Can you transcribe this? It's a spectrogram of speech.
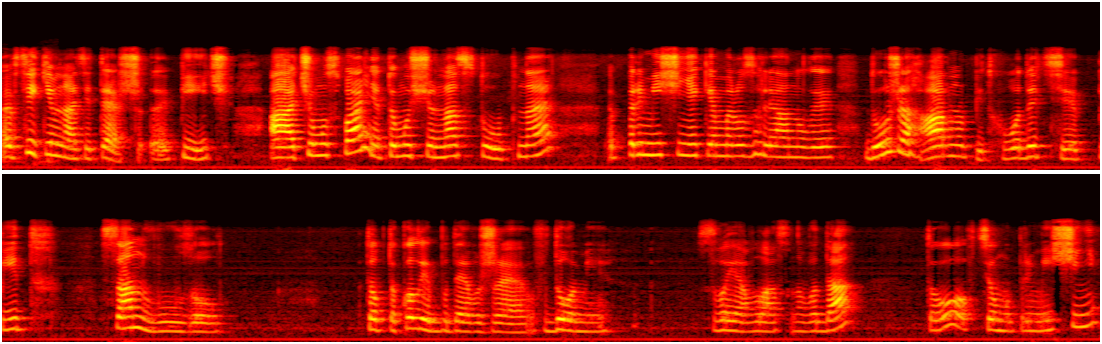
В цій кімнаті теж е, піч. А чому спальня? Тому що наступне приміщення, яке ми розглянули, дуже гарно підходить під санвузол. Тобто, коли буде вже в домі своя власна вода, то в цьому приміщенні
